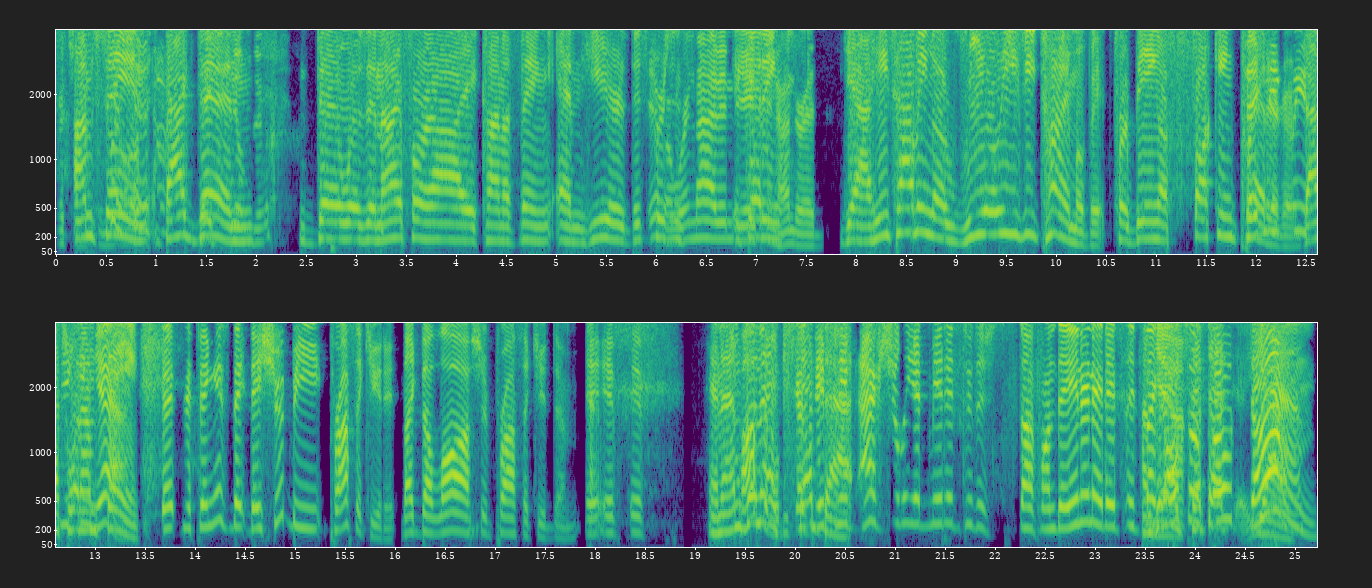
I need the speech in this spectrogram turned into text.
which I'm saying back then there was an eye for eye kind of thing, and here this Yeah, but we're person's not in the getting- 1800s. yeah, he's having a real easy time of it for being a fucking predator. Technically That's what I'm yeah. saying. The, the thing is, they, they should be prosecuted. Like the law should prosecute them. If if And I'm gonna because accept they've, that. they've actually admitted to this stuff on the internet. It's it's I'm like also so that, yeah. dumb.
